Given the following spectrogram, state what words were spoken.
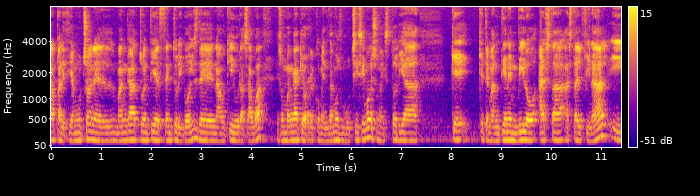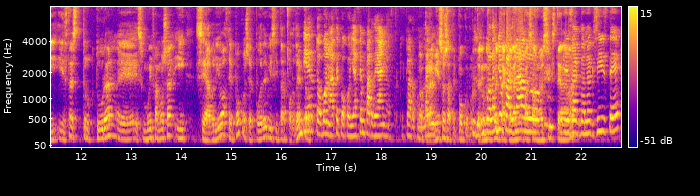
aparecía mucho en el manga 20th Century Boys de Naoki Urasawa. Es un manga que os recomendamos muchísimo, es una historia que, que, te mantiene en vilo hasta, hasta el final y, y esta estructura eh, es muy famosa y se abrió hace poco, se puede visitar por dentro. Cierto, bueno, hace poco, ya hace un par de años, porque claro... Como para mí eso es hace poco, porque teniendo en cuenta que el año pasado no existe nada. Exacto, no existe.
